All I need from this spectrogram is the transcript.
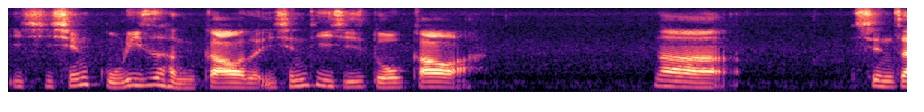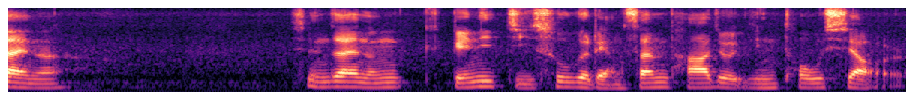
以以前股利是很高的，以前利息是多高啊？那现在呢？现在能给你挤出个两三趴就已经偷笑了，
